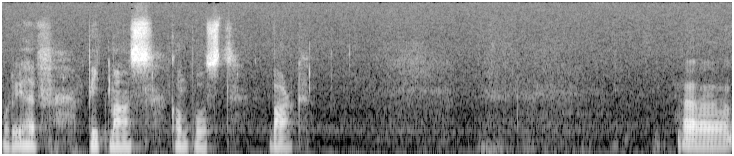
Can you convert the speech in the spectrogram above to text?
what do you have? Peat mass, compost, bark. Eh, eh,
